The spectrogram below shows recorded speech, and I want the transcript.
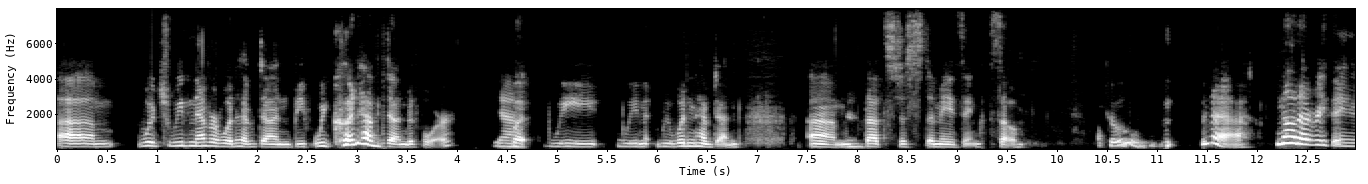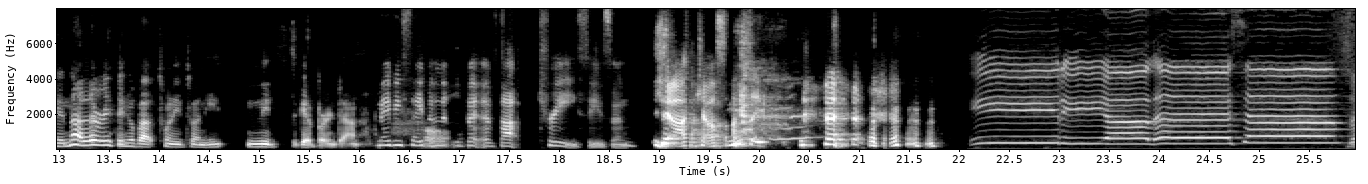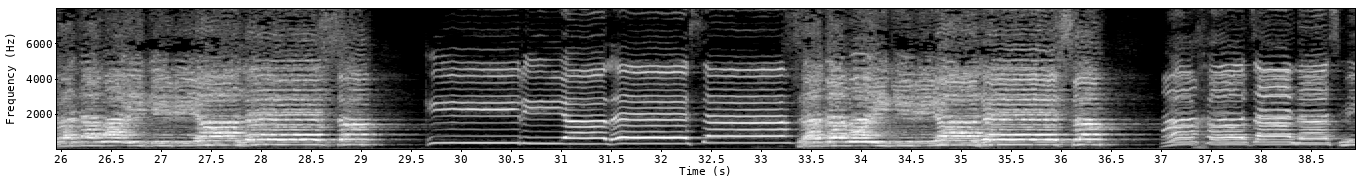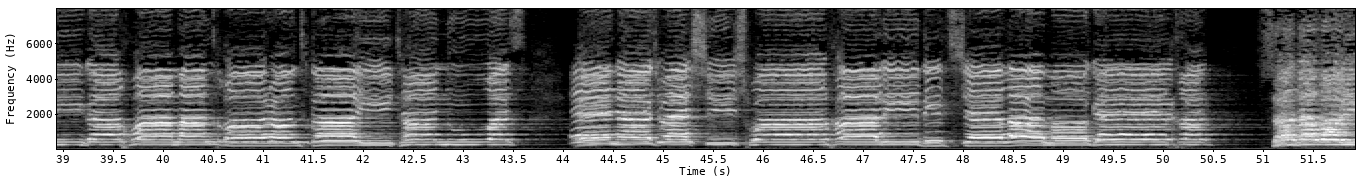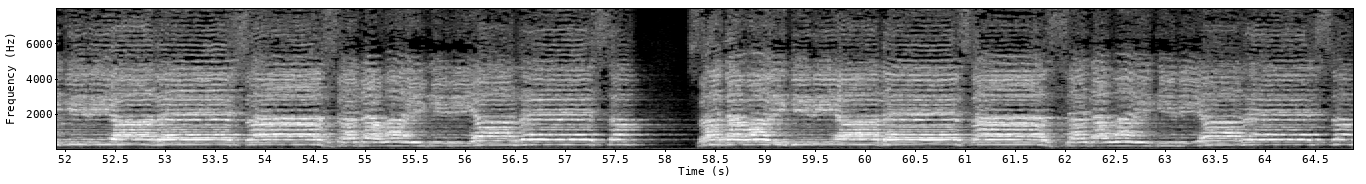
um, which we never would have done. Be- we could have done before, yeah. but we we we wouldn't have done. Um, yeah. That's just amazing. So cool. Yeah, not everything. Not everything about 2020 needs to get burned down. Maybe save oh. a little bit of that tree, Susan. Yeah, I შიშვა ხალიდიც შელა მოგეხარ. სადა ვოიგირიალესა სადა ვოიგირიალესა სადა ვოიგირიალესა სადა ვოიგირიალესა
